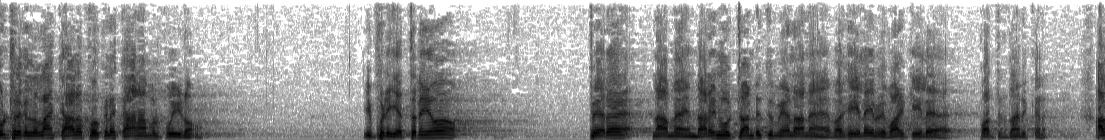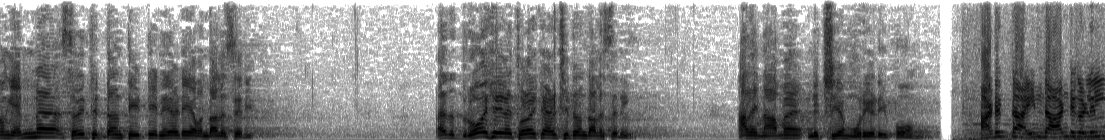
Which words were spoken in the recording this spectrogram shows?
ஊற்றல்கள் எல்லாம் காலப்போக்கில் காணாமல் போயிடும். இப்படி எத்தனையோ பெற நாம இந்த அரை நூற்றாண்டுக்கு மேலான வகையில என்னுடைய வாழ்க்கையில பார்த்துட்டு தான் இருக்கேன். அவங்க என்ன சதித்திட்டம் தீட்டி நேரடியா வந்தாலும் சரி அது துரோகிகளை துணைக்கு அழைச்சிட்டு வந்தாலும் சரி அதை நாம நிச்சயம் முறியடிப்போம். அடுத்த ஐந்து ஆண்டுகளில்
